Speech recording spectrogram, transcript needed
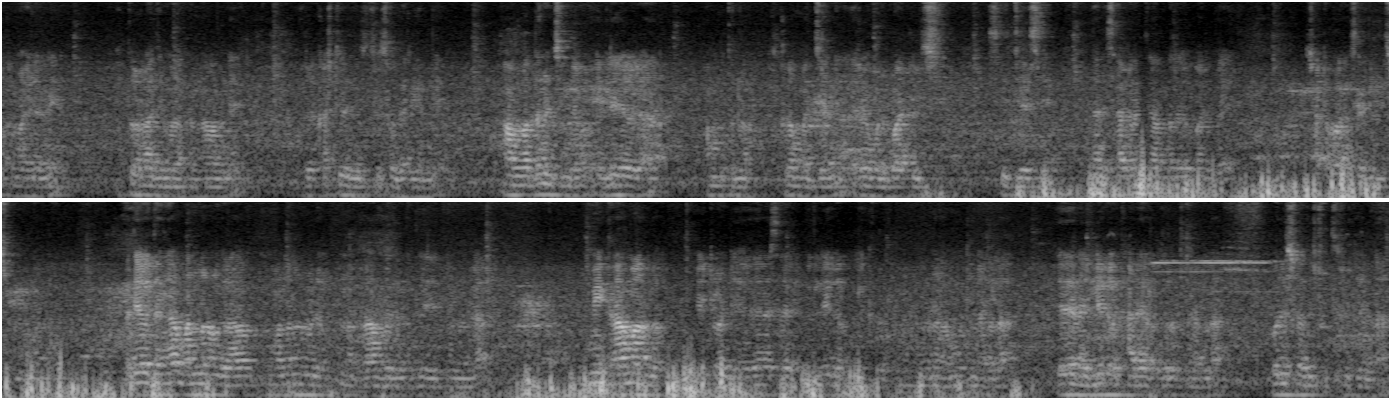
ఒక మహిళని అబ్దుల్ రాజీ ఆమెని కస్టడీ నుంచి తీసుకోవడం జరిగింది. ఆమె వద్ద నుంచి మేము ఇల్లీగల్గా అమ్ముతున్న అక్రమ మద్యాన్ని ఇరవై మూడు బాటిల్స్ సీజ్ చేసి దాన్ని సహకరించి అందరి వారిపై చట్టపరంగా చర్యలు తీసుకుంటున్నాము. అదేవిధంగా మండలం గ్రామ మండలంలో ఉన్న గ్రామ ప్రజలకు తెలియజేయకుండా మీ గ్రామాల్లో ఎటువంటి ఏదైనా సరే ఇల్లీగల్ అమ్ముతున్నారా ఏదైనా ఇల్లీగల్ కార్యాలు జరుగుతున్నారా పోలీసు వారి దృష్టికి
